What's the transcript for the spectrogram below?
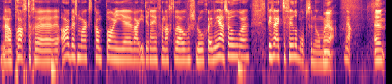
nou, een prachtige arbeidsmarktcampagne waar iedereen van achterover sloeg. En ja, zo, het is eigenlijk te veel om op te noemen. Ja. Ja. En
